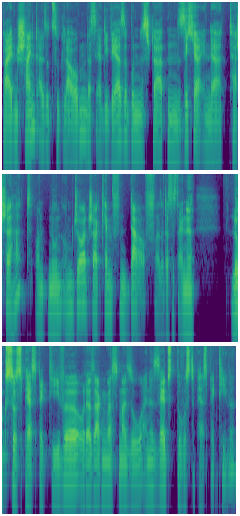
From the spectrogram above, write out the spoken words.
Biden scheint also zu glauben, dass er diverse Bundesstaaten sicher in der Tasche hat und nun um Georgia kämpfen darf. Also das ist eine Luxusperspektive oder sagen wir es mal so, eine selbstbewusste Perspektive.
